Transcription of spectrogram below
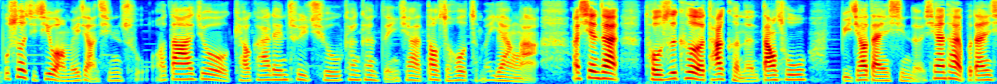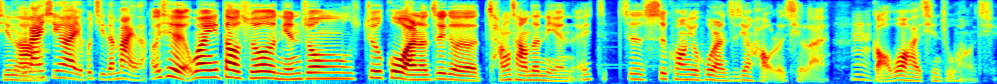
不溯及既往没讲清楚啊，大家就调开连翠秋看看，等一下到时候怎么样啊？那、啊、现在投资客他可能当初比较担心的，现在他也不担心了，不担心了，也不急着卖了。而且万一到时候年终就过完了这个长长的年，哎，这这市况又忽然之间好了起来，嗯，搞不好还庆祝行情。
